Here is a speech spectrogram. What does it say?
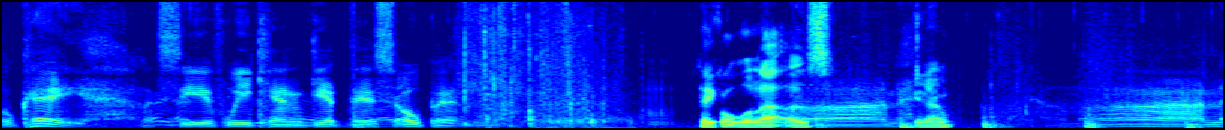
Okay, let's see if we can get this open. Take all the letters, On, you know. on.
